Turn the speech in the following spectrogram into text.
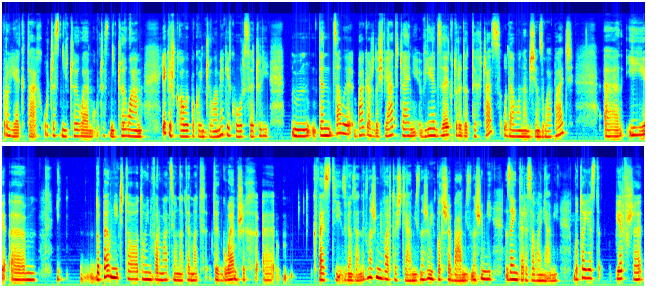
projektach uczestniczyłem, uczestniczyłam, jakie szkoły pokończyłam, jakie kursy, czyli mm, ten cały bagaż doświadczeń, wiedzy, który dotychczas udało nam się złapać e, i, i dopełnić to tą informacją na temat tych głębszych e, kwestii związanych z naszymi wartościami, z naszymi potrzebami, z naszymi zainteresowaniami, bo to jest pierwszy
